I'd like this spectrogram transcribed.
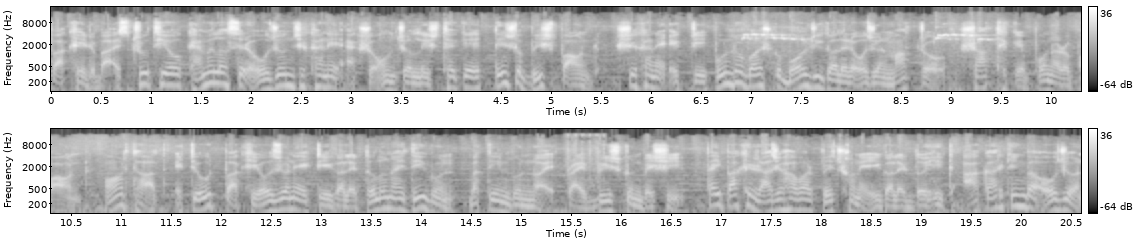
পাখির বা স্ট্রুথিও ক্যামেলাসের ওজন যেখানে একশো উনচল্লিশ থেকে তিনশো বিশ পাউন্ড সেখানে একটি পূর্ণবয়স্ক বল্ড ইগলের ওজন মাত্র সাত থেকে পনেরো পাউন্ড। অর্থাৎ একটি উট পাখি ওজনে একটি ইগলের তুলনায় দ্বিগুণ বা তিন গুণ নয়, প্রায় বিশ গুণ বেশি। তাই পাখির রাজা হওয়ার পেছনে ইগলের দৈহিক আকার কিংবা ওজন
